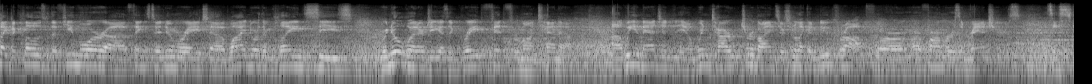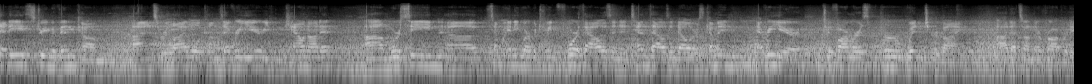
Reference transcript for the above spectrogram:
Just like to close with a few more uh, things to enumerate uh, why Northern Plains sees renewable energy as a great fit for Montana. Uh, we imagine you know, wind turbines are sort of like a new crop for our, our farmers and ranchers. It's a steady stream of income, uh, and it's reliable, it comes every year, count on it. Um, we're seeing uh, somewhere anywhere between $4,000 and $10,000 coming every year to farmers per wind turbine uh, that's on their property.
